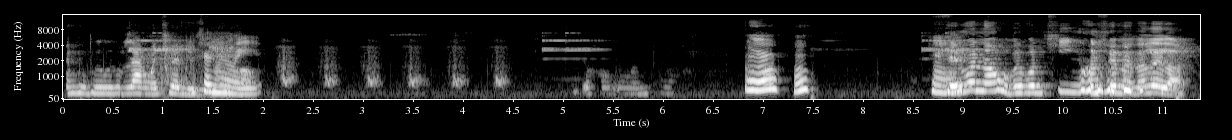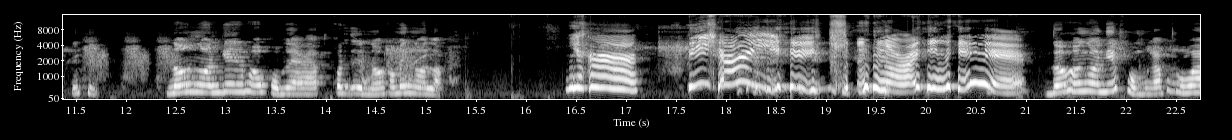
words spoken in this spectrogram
เออเพื่อร่างมาเชื่อมอยู่แค่ยังไงเดี๋ยวเขางอนอืมอืมเห็นว่าน้องผมเป็นคนขี้งอนขนาดนั้นเลยเหรอ น้องงอนแค่เฉพาะผมแหละครับ คนอื่นน้องเขาไม่งอนหรอกย่าพี่ชายอะไรเนี่ยน้องเขางอนแค่ผมครับ เพราะว่า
